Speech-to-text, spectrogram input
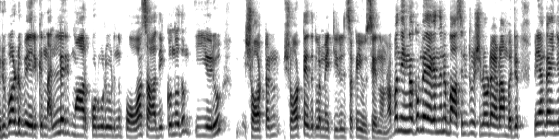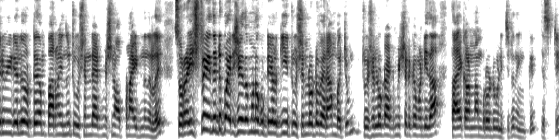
ഒരുപാട് പേർക്ക് നല്ലൊരു മാർക്കോട് കൂടി ഇവിടുന്ന് പോകാൻ സാധിക്കുന്നതും ഈ ഒരു ഷോർട്ട് ഷോർട്ട് ചെയ്തിട്ടുള്ള മെറ്റീരിയൽസ് ഒക്കെ യൂസ് ചെയ്യുന്നുണ്ട് അപ്പോൾ നിങ്ങൾക്കും വേഗം തന്നെ ബാസിൽ ട്യൂഷനിലോട്ട് ഇടാൻ പറ്റും. ഇപ്പോൾ ഞാൻ കഴിഞ്ഞൊരു വീഡിയോയിൽ തൊട്ട് ഞാൻ പറഞ്ഞിരുന്നു ട്യൂഷന്റെ അഡ്മിഷൻ ഓപ്പൺ ആയിട്ടുണ്ടെന്നുള്ളത്. സോ രജിസ്റ്റർ ചെയ്തിട്ട് പരിശോധന കുട്ടികൾക്ക് ഈ ട്യൂഷനിലോട്ട് വരാൻ പറ്റും. ട്യൂഷനിലോട്ട് അഡ്മിഷൻ എടുക്കാൻ വേണ്ടി ഇതാ താഴെ കാണുന്ന നമ്പറോട് വിളിച്ചിട്ട് നിങ്ങൾക്ക് ജസ്റ്റ്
